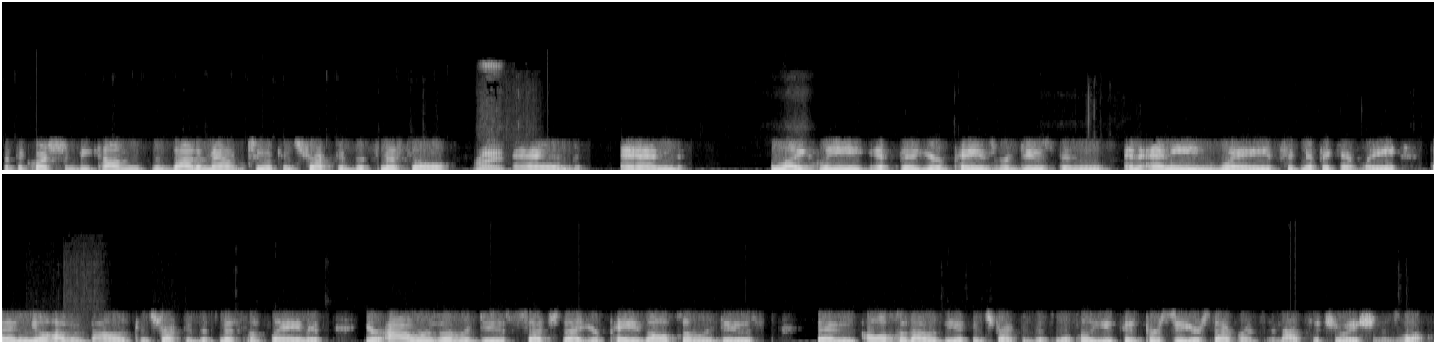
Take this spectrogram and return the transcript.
but the question becomes: Does that amount to a constructive dismissal? Right. And and likely if the, your pay is reduced in, in any way significantly, then you'll have a valid constructive dismissal claim. If your hours are reduced such that your pay is also reduced, then also that would be a constructive dismissal. You could pursue your severance in that situation as well.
